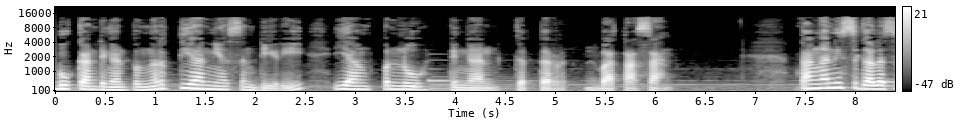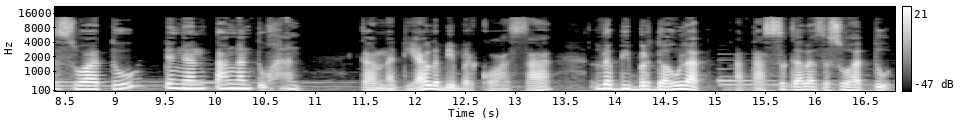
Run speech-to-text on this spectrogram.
bukan dengan pengertiannya sendiri yang penuh dengan keterbatasan. Tangani segala sesuatu dengan tangan Tuhan, karena Dia lebih berkuasa, lebih berdaulat atas segala sesuatu.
